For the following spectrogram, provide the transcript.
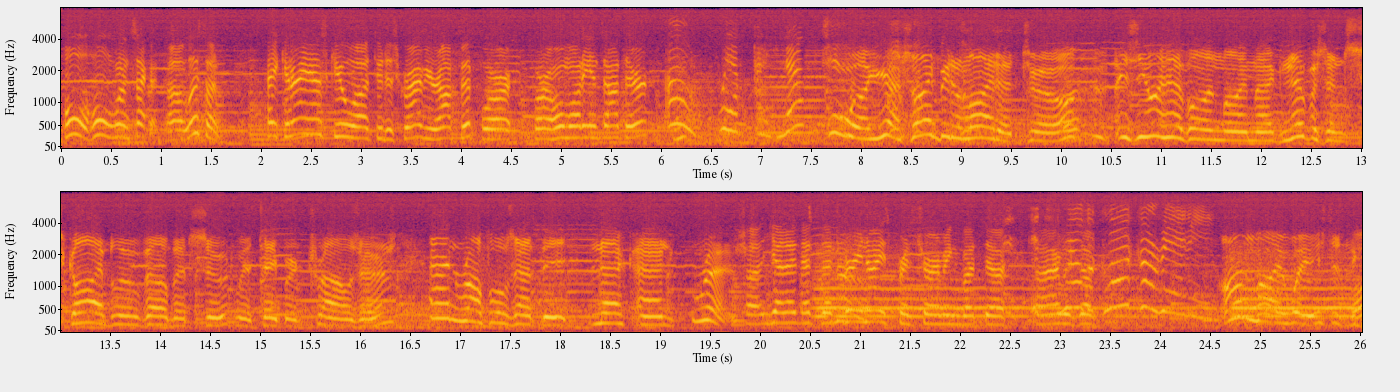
hold hold one second? Listen. Hey, can I ask you to describe your outfit for our, for our home audience out there? Oh, well, I'd love to. Well, yes, I'd be delighted to. You see, I have on my magnificent sky blue velvet suit with tapered trousers and ruffles at the neck and wrist. Uh, yeah, that, that, that's very nice, Prince Charming, but uh, It's I was... Uh, o'clock already. On my waist is the Oh.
